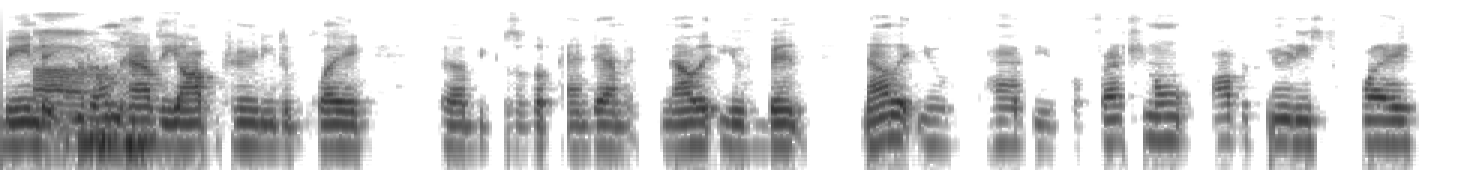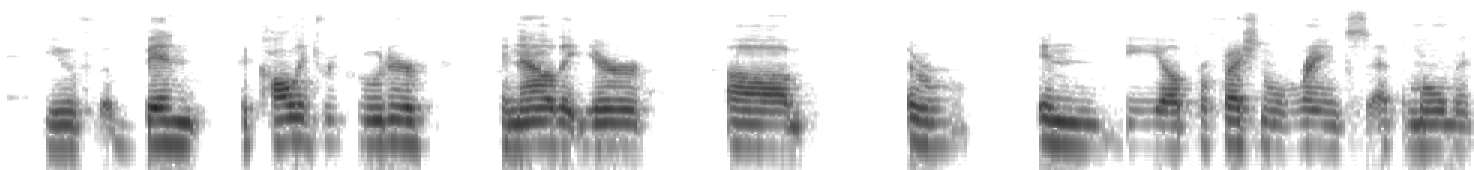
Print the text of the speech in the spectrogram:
Being that um, you don't have the opportunity to play uh, because of the pandemic. Now that you've been, now that you've had the professional opportunities to play, you've been the college recruiter and now that you're um, in the uh, professional ranks at the moment,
